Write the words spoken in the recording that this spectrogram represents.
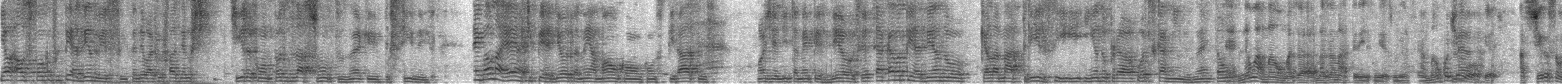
e aos poucos eu fui perdendo isso, entendeu? Aí fui fazendo tira com todos os assuntos né, que possíveis. É igual Laerte perdeu também a mão com, com os piratas, o Angeli também perdeu. Você, você acaba perdendo aquela matriz e, e indo para outros caminhos, né? Então, é, não a mão, mas a, mas a matriz mesmo, né? A mão continuou, é. porque as tiras são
